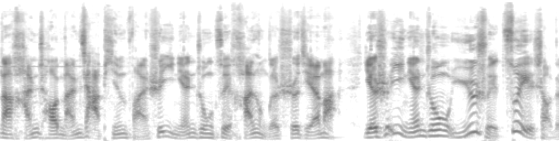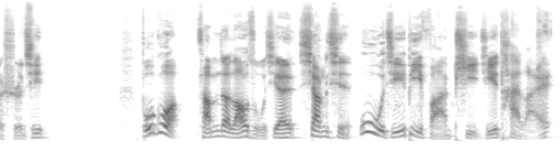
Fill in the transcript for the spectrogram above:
那寒潮南下频繁，是一年中最寒冷的时节嘛，也是一年中雨水最少的时期。不过，咱们的老祖先相信物极必反，否极泰来。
